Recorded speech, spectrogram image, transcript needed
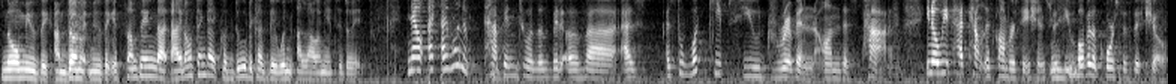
no music, I'm done with music. It's something that I don't think I could do because they wouldn't allow me to do it. Now, I, I want to tap into a little bit of uh, as as to what keeps you driven on this path. You know, we've had countless conversations with mm-hmm. you over the course of the show.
